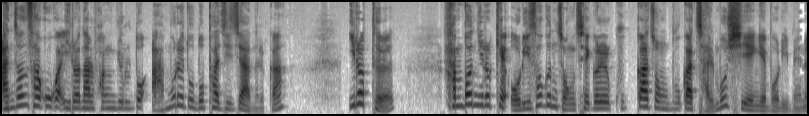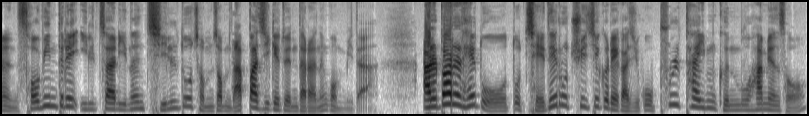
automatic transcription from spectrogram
안전사고가 일어날 확률도 아무래도 높아지지 않을까? 이렇듯 한번 이렇게 어리석은 정책을 국가 정부가 잘못 시행해 버리면은 서민들의 일자리는 질도 점점 나빠지게 된다라는 겁니다. 알바를 해도 또 제대로 취직을 해가지고 풀타임 근무하면서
